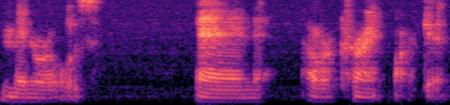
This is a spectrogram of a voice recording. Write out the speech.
minerals in our current market.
